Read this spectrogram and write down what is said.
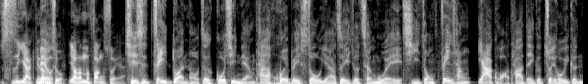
施压给他们，没有错，要他们放水啊。其实这一段哈，这个郭庆良他会被收押，这也就成为其中非常压垮他的一个最后一根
